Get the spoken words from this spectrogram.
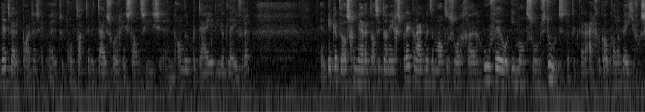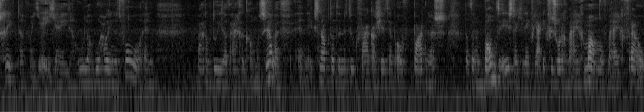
netwerkpartners hebben wij natuurlijk contacten met thuiszorginstanties en andere partijen die dat leveren. En ik heb wel eens gemerkt, als ik dan in gesprek raak met een mantelzorger, hoeveel iemand soms doet. Dat ik daar eigenlijk ook wel een beetje van schrik. Dan van jeetje, hoe, hoe hou je het vol? En waarom doe je dat eigenlijk allemaal zelf? En ik snap dat er natuurlijk vaak, als je het hebt over partners, dat er een band is. Dat je denkt van ja, ik verzorg mijn eigen man of mijn eigen vrouw.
